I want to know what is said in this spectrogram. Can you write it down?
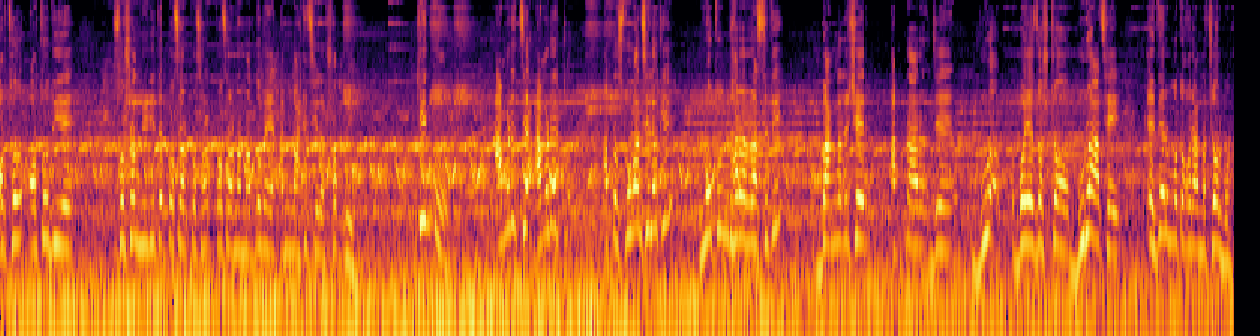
অর্থ অর্থ দিয়ে সোশ্যাল মিডিয়াতে প্রচার প্রচার, প্রচারণার মাধ্যমে আমি মাঠে ছিলাম সক্রিয়। কিন্তু আমাদের আমাদের আপনার স্লোগান ছিল কি? নতুন ধারার রাজনীতি। বাংলাদেশের আপনার যে বয়োজ্যেষ্ঠ বুড়া আছে এদের মতো করে আমরা চলবো না।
